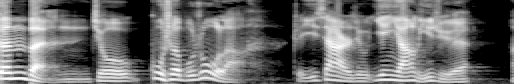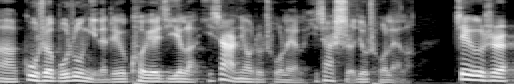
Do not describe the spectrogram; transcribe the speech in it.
根本就固摄不住了，这一下就阴阳离绝啊，固摄不住你的这个括约肌了，一下尿就出来了，一下屎就出来了。这个是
